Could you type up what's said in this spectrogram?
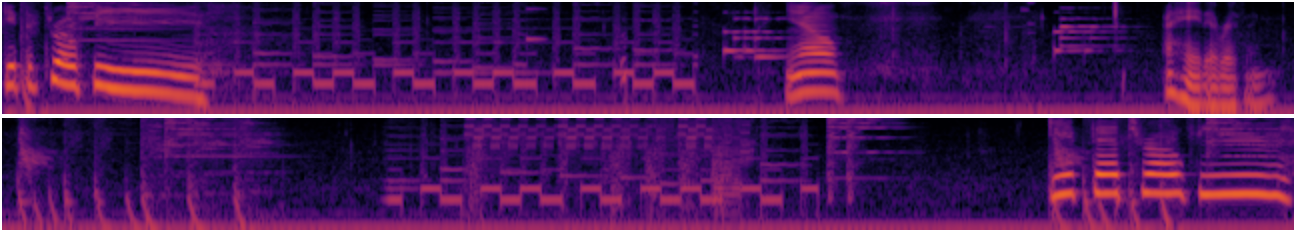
Get the trophy! You know... I hate everything. Get the trophy.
